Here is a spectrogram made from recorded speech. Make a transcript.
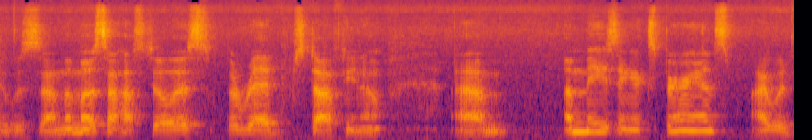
it was uh, Mimosa Hostilis, the red stuff, you know. Um, amazing experience. I would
